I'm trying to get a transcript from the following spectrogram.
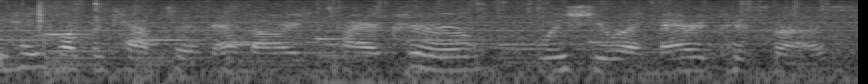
behalf of the captain and our entire crew, wish you a Merry Christmas.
